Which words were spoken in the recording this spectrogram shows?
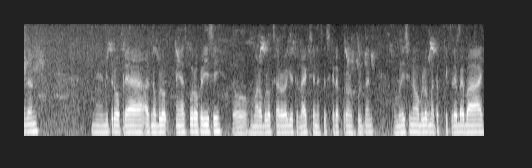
મજાનું. ને મિત્રો, આપણે આજનો બ્લોગ અહીંયા પૂરો કરીએ છીએ. તો અમારો બ્લોગ સારો લાગ્યો તો લાઈક છે અને સબસ્ક્રાઈબ કરવાનું ભૂલતા નહીં. તો મળીશું નવા બ્લોગમાં. તબ તક બાય બાય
